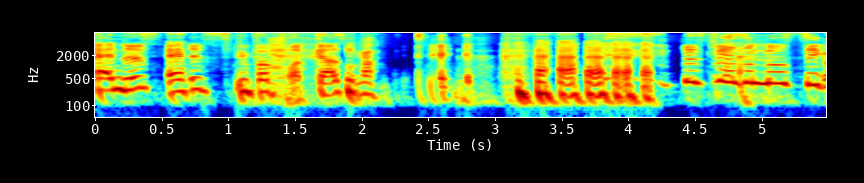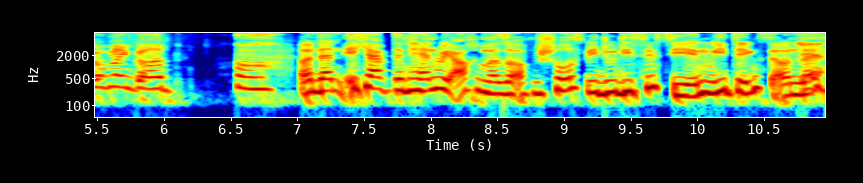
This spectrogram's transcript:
Panels hältst über Podcast Marketing. Das wäre so lustig, oh mein Gott. Oh. Und dann, ich habe den Henry auch immer so auf dem Schoß, wie du die Sissy in Meetings online.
